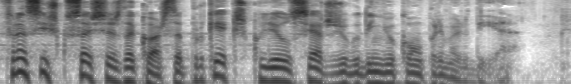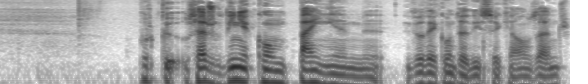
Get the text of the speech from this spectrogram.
Francisco Seixas da Costa, porquê é que escolheu o Sérgio Godinho com o primeiro dia? Porque o Sérgio Godinho acompanha-me, eu dei conta disso aqui há uns anos,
